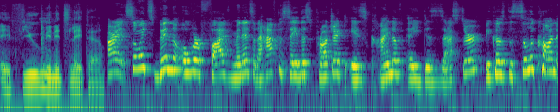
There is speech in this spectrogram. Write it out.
A few minutes later. All right, so it's been over five minutes, and I have to say this project is kind of a disaster because the silicone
